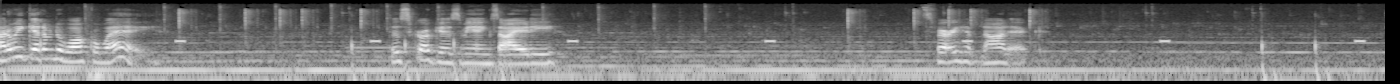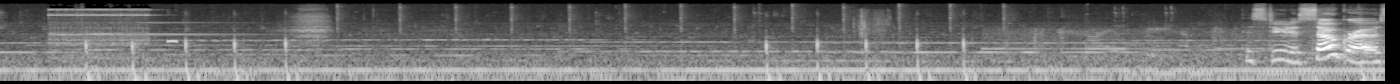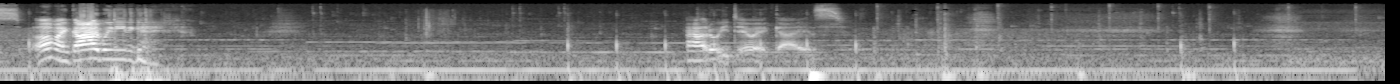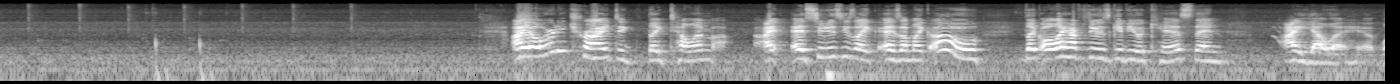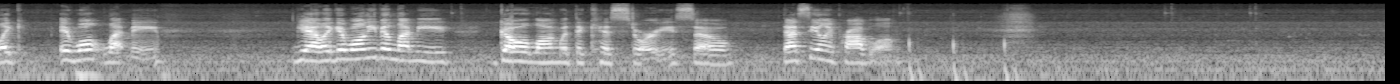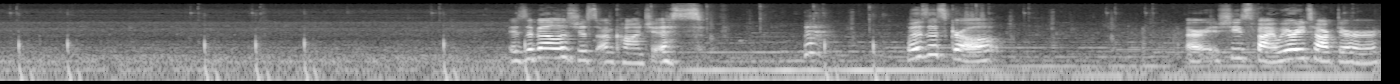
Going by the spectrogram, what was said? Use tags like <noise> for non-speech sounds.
How do we get him to walk away? This girl gives me anxiety. It's very hypnotic. This dude is so gross. Oh my god, we need to get in How do we do it, guys? I already tried to like tell him I as soon as he's like as I'm like, "Oh, like all I have to do is give you a kiss," then I yell at him. Like it won't let me. Yeah, like it won't even let me go along with the kiss story. So that's the only problem. Isabel is just unconscious. <laughs> what is this girl? Alright, she's fine. We already talked to her.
